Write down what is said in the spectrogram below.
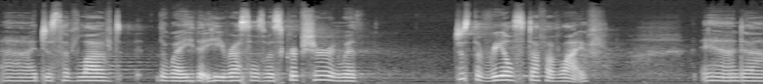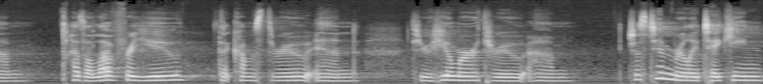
uh, I just have loved the way that he wrestles with Scripture and with just the real stuff of life, and um, has a love for you that comes through and through humor, through um, just him really taking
